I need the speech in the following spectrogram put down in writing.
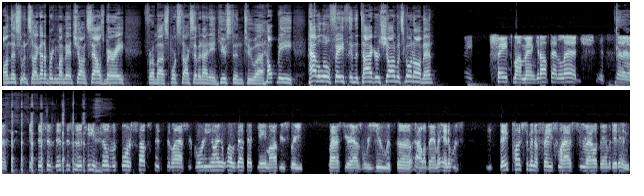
on this one, so I got to bring my man Sean Salisbury from uh, Sports Talk 790 in Houston to uh, help me have a little faith in the Tigers. Sean, what's going on, man? Great faith, my man. Get off that ledge. It's uh, if this is this this is a team filled with more substance than last year, Gordy. You know, I, I was at that game obviously last year, as were you with uh, Alabama, and it was they punched them in the face last year. Alabama did, and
